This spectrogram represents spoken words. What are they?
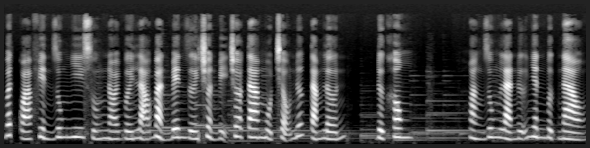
bất quá phiền Dung Nhi xuống nói với lão bản bên dưới chuẩn bị cho ta một chậu nước tắm lớn, được không? Hoàng Dung là nữ nhân bực nào?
